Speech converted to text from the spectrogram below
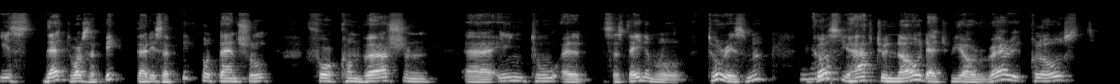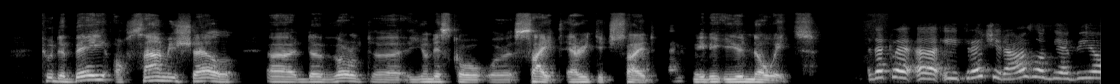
is that was a big there is a big potential for conversion uh, into a sustainable tourism because you have to know that we are very close to the Bay of Saint Michel, uh, the World uh, UNESCO uh, site, heritage site. Maybe you know it. Dakle, i treći razlog je bio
